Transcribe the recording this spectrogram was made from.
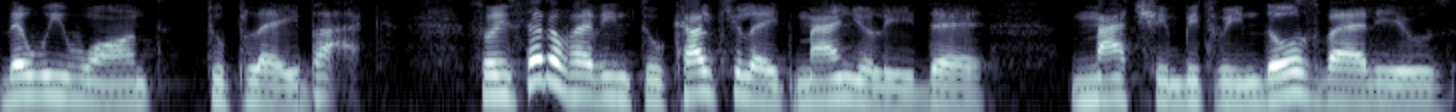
that we want to play back. So instead of having to calculate manually the matching between those values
